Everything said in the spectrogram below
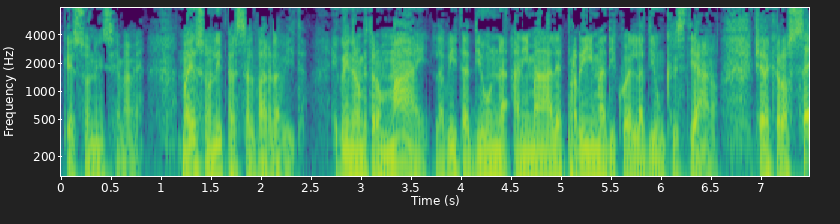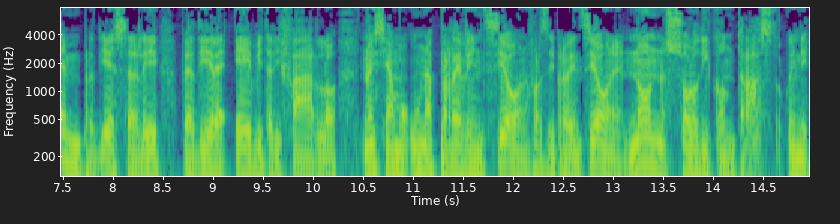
che sono insieme a me, ma io sono lì per salvare la vita e quindi non metterò mai la vita di un animale prima di quella di un cristiano. Cercherò sempre di essere lì per dire evita di farlo. Noi siamo una prevenzione, forza di prevenzione, non solo di contrasto. Quindi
